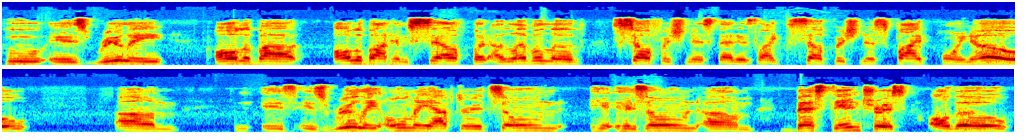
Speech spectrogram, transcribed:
who is really all about all about himself, but a level of selfishness that is like selfishness 5.0. Um, is is really only after its own his own um, best interest. Although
